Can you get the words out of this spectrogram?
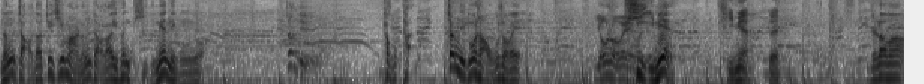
能找到最起码能找到一份体面的工作，挣的多。他不，他挣的多少无所谓，有所谓。体面，体面，对，知道吗？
